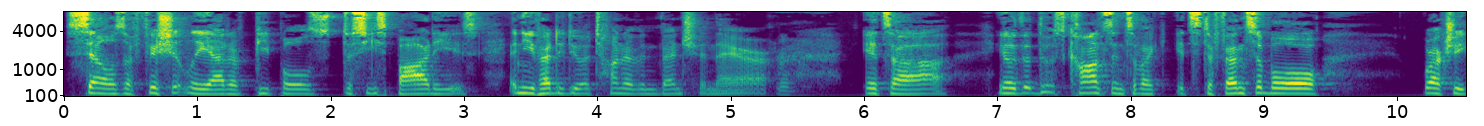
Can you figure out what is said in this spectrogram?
cells efficiently out of people's deceased bodies. And you've had to do a ton of invention there. It's uh you know th- those constants of like it's defensible. We're actually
